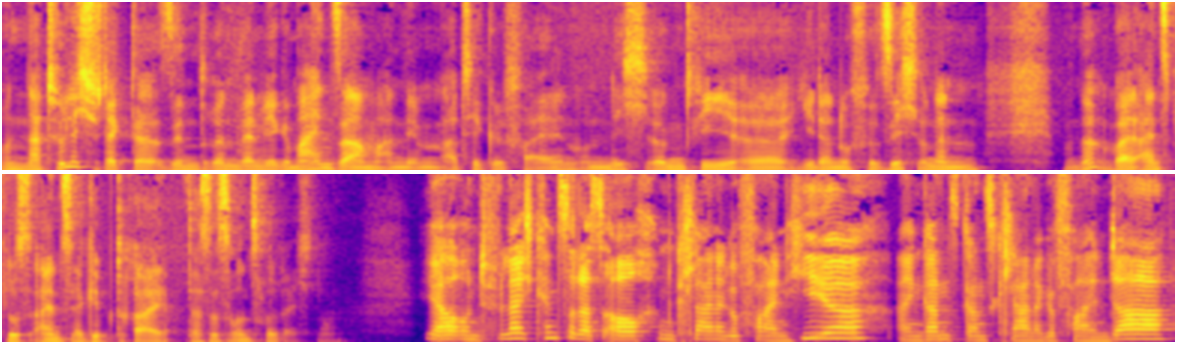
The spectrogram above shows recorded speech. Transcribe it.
Und natürlich steckt da Sinn drin, wenn wir gemeinsam an dem Artikel feilen und nicht irgendwie äh, jeder nur für sich. Und dann, ne, weil eins plus eins ergibt drei. Das ist unsere Rechnung. Ja, und vielleicht kennst du das auch. Ein kleiner Gefallen hier, ein ganz, ganz kleiner Gefallen da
